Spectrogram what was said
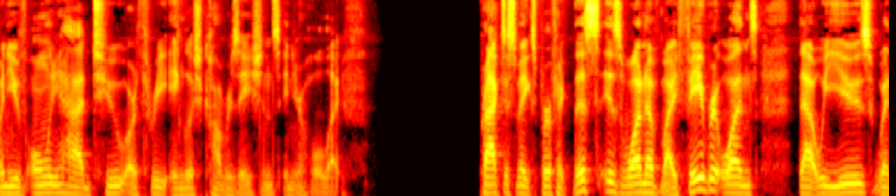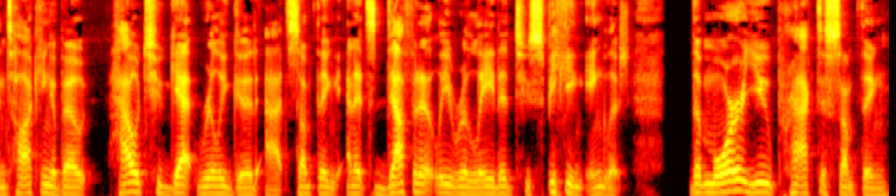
when you've only had two or three English conversations in your whole life. Practice makes perfect. This is one of my favorite ones that we use when talking about how to get really good at something, and it's definitely related to speaking English. The more you practice something,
